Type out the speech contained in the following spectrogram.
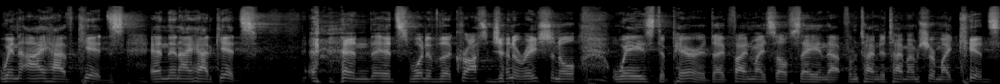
when I have kids. And then I had kids. And it's one of the cross generational ways to parent. I find myself saying that from time to time. I'm sure my kids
